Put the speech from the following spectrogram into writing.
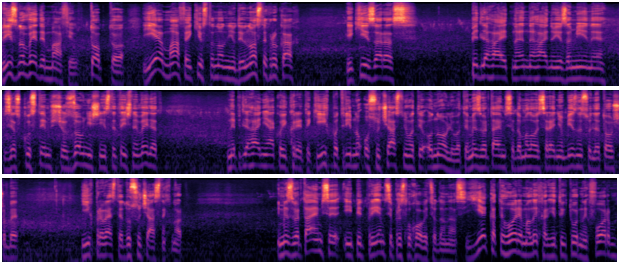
різновиди мафів. Тобто є мафи, які встановлені в 90-х роках, які зараз підлягають на негайної заміни в зв'язку з тим, що зовнішній естетичний вигляд не підлягає ніякої критики. Їх потрібно осучаснювати, оновлювати. Ми звертаємося до малого і середнього бізнесу для того, щоб їх привести до сучасних норм. І ми звертаємося, і підприємці прислуховуються до нас. Є категорія малих архітектурних форм,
